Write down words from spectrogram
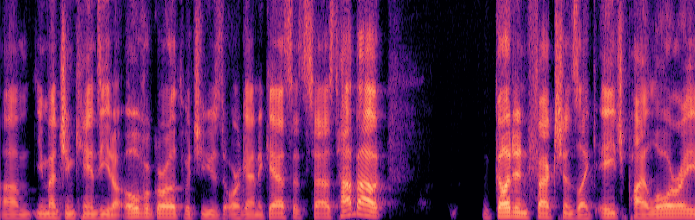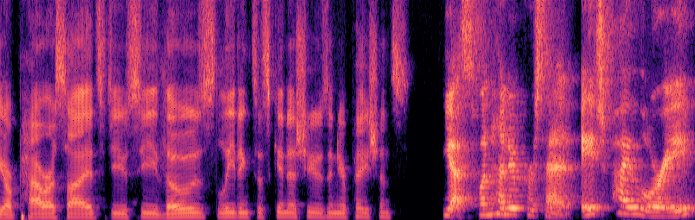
Um, you mentioned candida overgrowth, which you use the organic acids test. How about gut infections like H. pylori or parasites? Do you see those leading to skin issues in your patients? Yes, 100%. H. pylori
